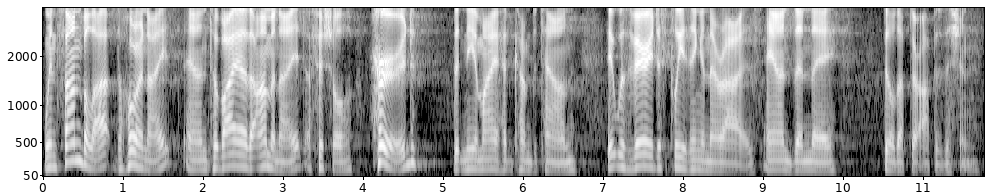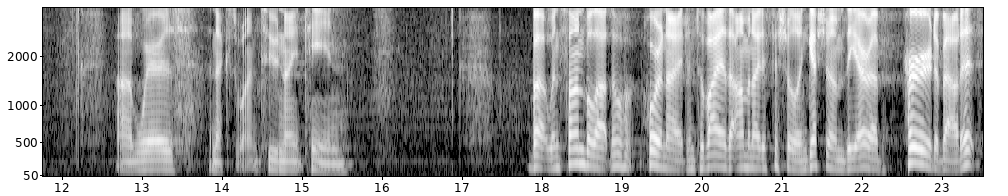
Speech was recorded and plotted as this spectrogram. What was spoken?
When Sanballat the Horonite and Tobiah the Ammonite official heard that Nehemiah had come to town, it was very displeasing in their eyes, and then they build up their opposition. Um, where's the next one? 219. But when Sanballat the Horonite and Tobiah the Ammonite official and Geshem the Arab heard about it,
